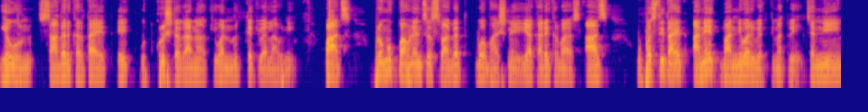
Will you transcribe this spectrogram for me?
घेऊन सादर करतायत एक उत्कृष्ट गाणं किंवा नृत्य किंवा लावणी. पाच प्रमुख पाहुण्यांचं स्वागत व भाषणे या कार्यक्रमास आज उपस्थित आहेत अनेक मान्यवर व्यक्तिमत्वे ज्यांनी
